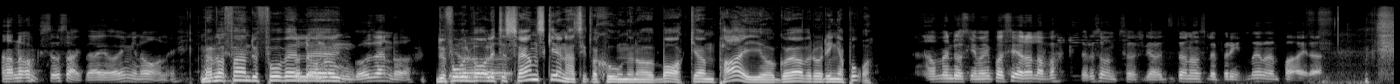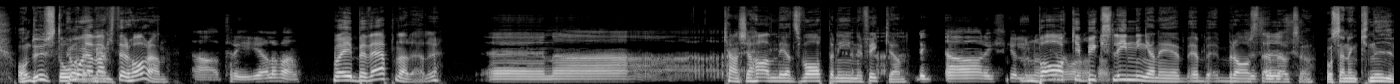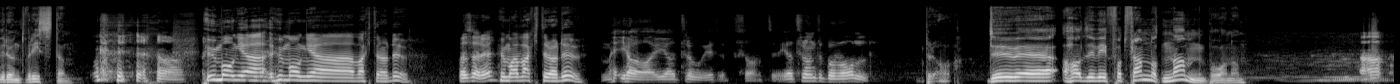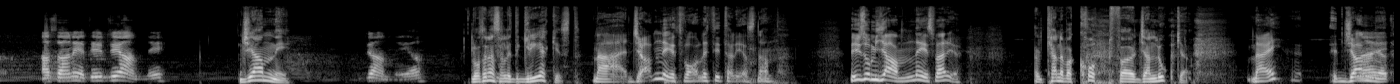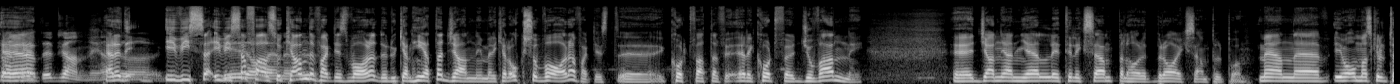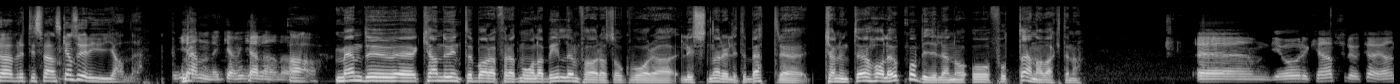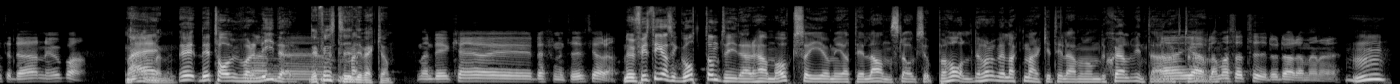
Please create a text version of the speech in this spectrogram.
han har också sagt att jag har ingen aning. Men vad fan, du får Och väl, de eh, umgås ändå. du får väl Jag- vara lite svensk i den här situationen och baka en paj och gå över och ringa på. Ja, men då ska man ju passera alla vakter och sånt först. Jag vet inte om de släpper in mig med en paj där. Om du står Hur många där med en- vakter har han? Ja, tre i alla fall. Vad är beväpnade eller? Eh, na... Kanske handledsvapen i innerfickan. Det, ja, det skulle nog Bak kunna i byxlinningen är är b- bra Precis. ställe också. och sen en kniv runt vristen. Ja. Hur många, hur många vakter har du? Vad sa du? Hur många vakter har du? Men ja, jag tror ju inte på sånt. Jag tror inte på våld. Bra. Du, eh, hade vi fått fram något namn på honom? Ja, alltså han heter ju Gianni. Gianni. Gianni, ja. Låter nästan lite grekiskt. Nej, Gianni är ett vanligt italienskt namn. Det är ju som Janne i Sverige. Kan det vara kort för Gianluca? Nej, Gianni. Nej, jag tror han Eh, heter Gianni. Alltså, det, I vissa, i vissa fall så kan det faktiskt vara det. Du kan heta Gianni men det kan också vara faktiskt eh, kortfattat för, eller kort för Giovanni. Eh, Gianni Agnelli till exempel har ett bra exempel på. Men eh, om man skulle ta över det till svenskan så är det ju Janne. Janne kan vi kalla honom. Ja. Men du, eh, kan du inte bara för att måla bilden för oss och våra lyssnare lite bättre, kan du inte hålla upp mobilen och, och fota en av vakterna? Ehm, jo, det kan jag absolut göra. Jag är inte där nu bara. Nej, Nej, men det, det tar vi vad det lider. det finns tid i men- veckan. Men det kan jag eh, definitivt göra. Nu finns det ganska gott om tid här hemma också i och med att det är landslagsuppehåll. Det har du väl lagt märke till även om du själv inte är Ja, en aktuell. jävla massa tid att döda menar du? Mm,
